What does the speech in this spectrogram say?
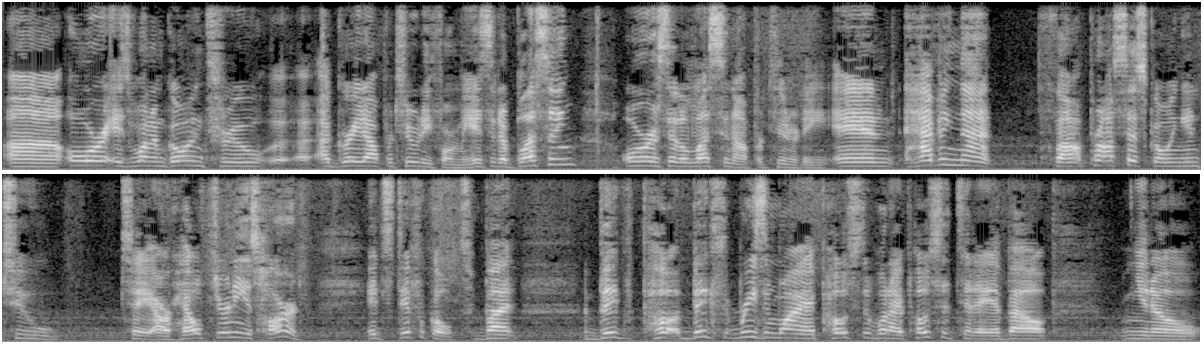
Uh, or is what I'm going through a, great opportunity for me? Is it a blessing or is it a lesson opportunity? And having that thought process going into say our health journey is hard. It's difficult, but a big po- big reason why I posted what I posted today about you know,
